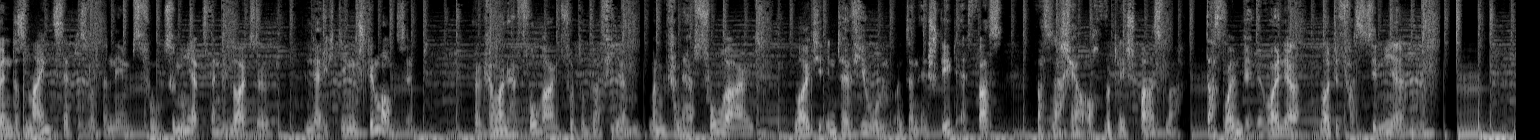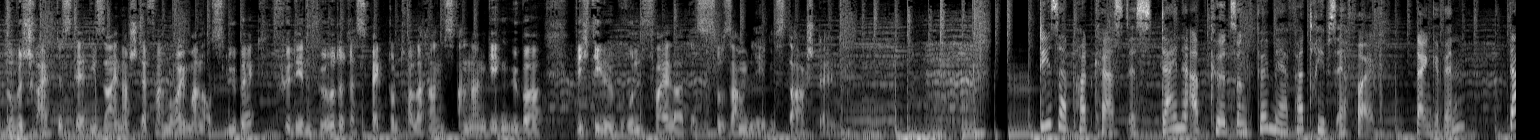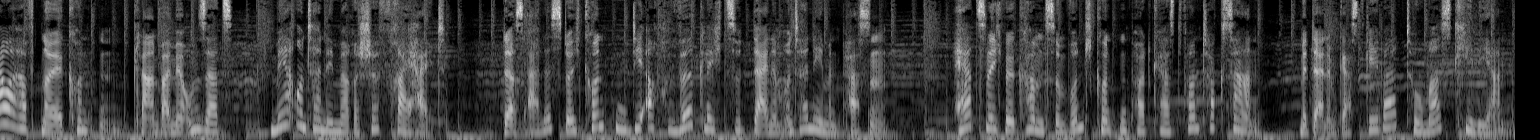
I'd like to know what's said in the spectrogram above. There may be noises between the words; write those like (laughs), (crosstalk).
wenn das Mindset des Unternehmens funktioniert, wenn die Leute in der richtigen Stimmung sind, dann kann man hervorragend fotografieren, man kann hervorragend Leute interviewen und dann entsteht etwas, was nachher auch wirklich Spaß macht. Das wollen wir. Wir wollen ja Leute faszinieren. So beschreibt es der Designer Stefan Neumann aus Lübeck, für den Würde, Respekt und Toleranz anderen gegenüber wichtige Grundpfeiler des Zusammenlebens darstellen. Dieser Podcast ist deine Abkürzung für mehr Vertriebserfolg. Dein Gewinn? Dauerhaft neue Kunden, planbar mehr Umsatz, mehr unternehmerische Freiheit. Das alles durch Kunden, die auch wirklich zu deinem Unternehmen passen. Herzlich willkommen zum Wunschkunden-Podcast von Toxan mit deinem Gastgeber Thomas Kilian.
